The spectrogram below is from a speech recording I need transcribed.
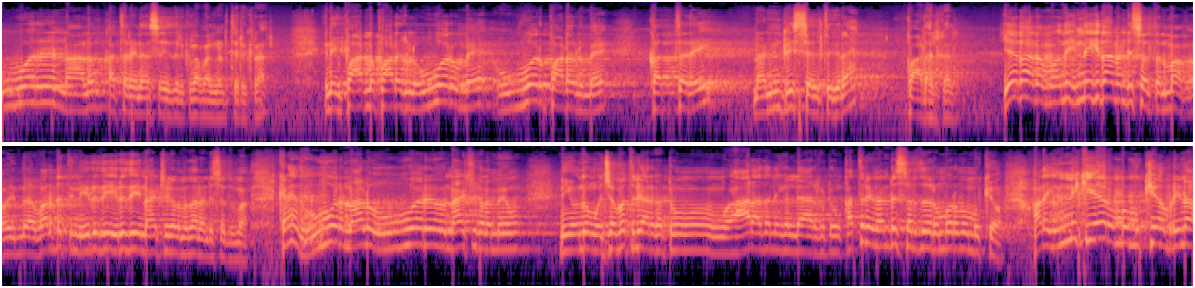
ஒவ்வொரு நாளும் கத்தர் என்ன செய்திருக்கிறார்? வழிநடத்திருக்கிறார் இன்னைக்கு பாடின பாடல்கள் ஒவ்வொருமே ஒவ்வொரு பாடலுமே கத்தரை நன்றி செலுத்துகிற பாடல்கள். ஏன்னா நம்ம வந்து இன்னைக்கு தான் நன்றி செலுத்தணுமா? இந்த வருடத்தின் இறுதி இறுதி ஞாயிற்றுக்கிழமை தான் நன்றி செலுத்தணுமா கிடையாது. ஒவ்வொரு நாளும் ஒவ்வொரு ஞாயிற்றுக்கிழமையும் நீங்கள் வந்து உங்கள் ஜெபத்துலையா இருக்கட்டும் உங்கள் ஆராதனைகளில் இருக்கட்டும் கத்தரை நன்றி செலுத்துறது ரொம்ப ரொம்ப முக்கியம். ஆனால் இன்றைக்கியே ரொம்ப முக்கியம் அப்படின்னா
